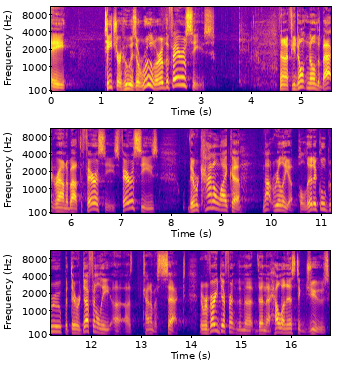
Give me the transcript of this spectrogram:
a teacher who is a ruler of the Pharisees. Now, if you don't know the background about the Pharisees, Pharisees, they were kind of like a, not really a political group, but they were definitely a, a kind of a sect. They were very different than the, than the Hellenistic Jews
